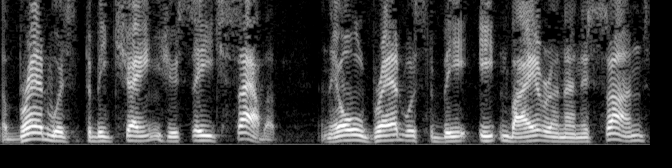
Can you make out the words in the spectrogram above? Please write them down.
The bread was to be changed, you see, each Sabbath. And the old bread was to be eaten by Aaron and his sons,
